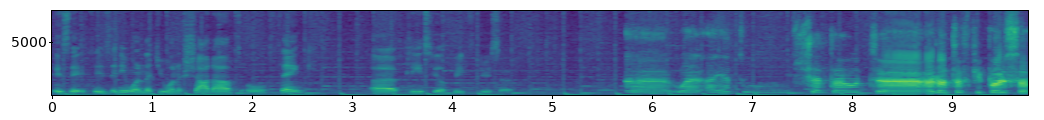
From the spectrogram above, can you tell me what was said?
is there, if there's anyone that you want to shout out or thank, uh, please feel free to do so. Uh, well, I had to shout out uh, a lot of people, so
